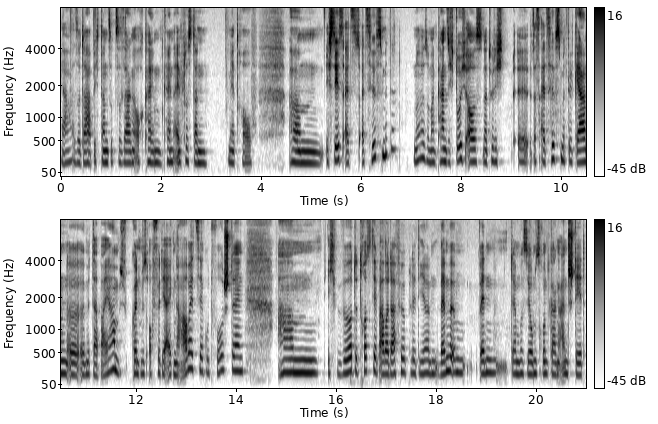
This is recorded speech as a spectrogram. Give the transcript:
Ja, also da habe ich dann sozusagen auch keinen keinen Einfluss dann mehr drauf. Ähm, ich sehe es als, als Hilfsmittel. Ne? Also man kann sich durchaus natürlich äh, das als Hilfsmittel gern äh, mit dabei haben. Ich könnte mir es auch für die eigene Arbeit sehr gut vorstellen. Ähm, ich würde trotzdem aber dafür plädieren, wenn, wir im, wenn der Museumsrundgang ansteht,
